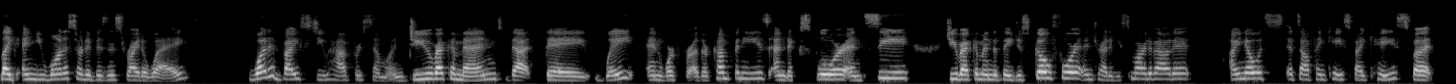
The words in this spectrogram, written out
like, and you want to start a business right away, what advice do you have for someone? Do you recommend that they wait and work for other companies and explore and see? Do you recommend that they just go for it and try to be smart about it? I know it's it's often case by case, but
